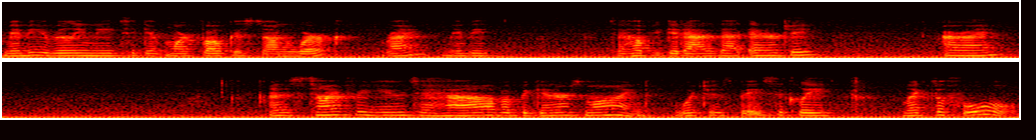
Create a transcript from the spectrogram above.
Maybe you really need to get more focused on work, right? Maybe to help you get out of that energy. All right? And it's time for you to have a beginner's mind, which is basically like the fool,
